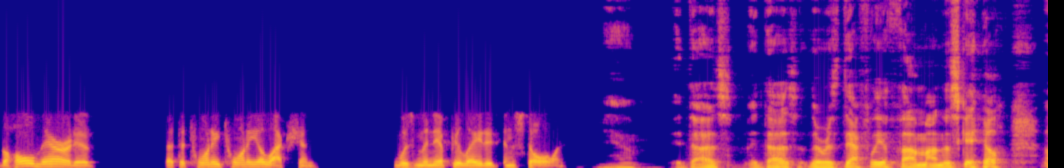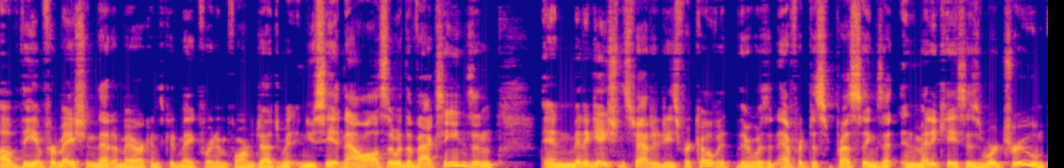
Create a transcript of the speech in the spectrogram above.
the whole narrative that the 2020 election was manipulated and stolen. Yeah. It does. It does. There was definitely a thumb on the scale of the information that Americans could make for an informed judgment. And you see it now also with the vaccines and, and mitigation strategies for COVID. There was an effort to suppress things that in many cases were true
